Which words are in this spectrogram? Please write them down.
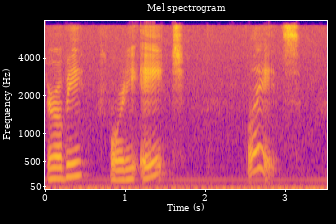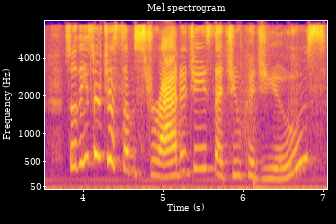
There will be 48 blades. So these are just some strategies that you could use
